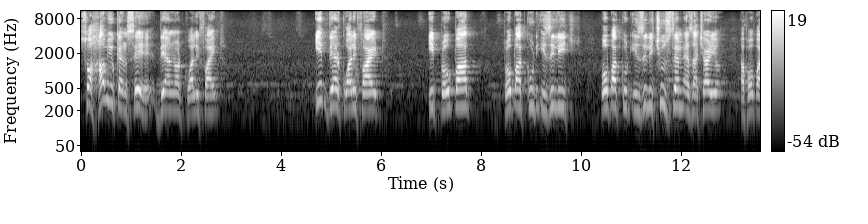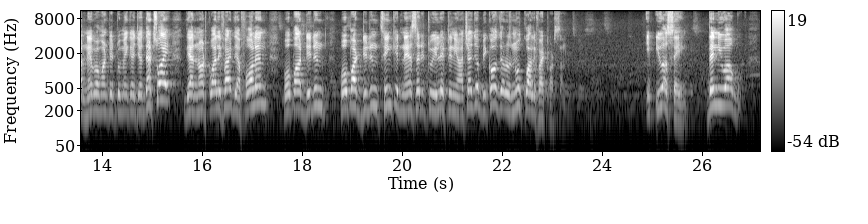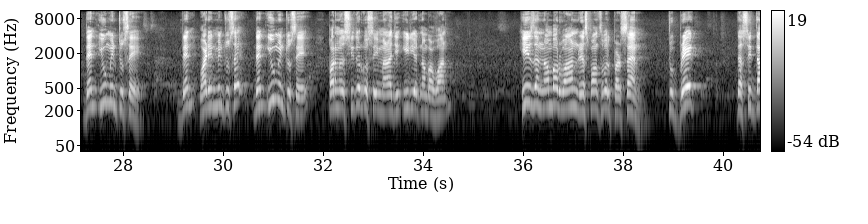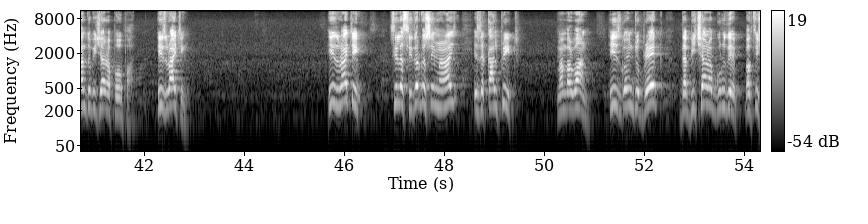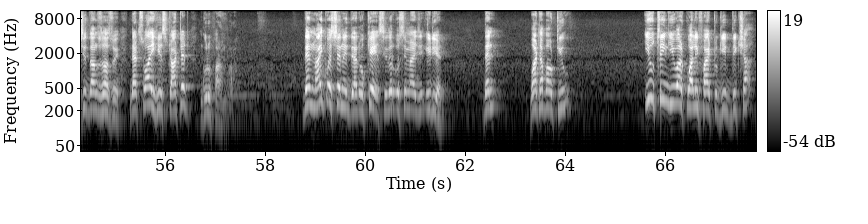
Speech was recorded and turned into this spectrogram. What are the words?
so how you can say they are not qualified? If they are qualified, if Prabhupada, Prabhupada could easily, Prabhupada could easily choose them as Acharya, a Prabhupada never wanted to make a judge. That's why they are not qualified, they are fallen. Prabhupada didn't, Prabhupada didn't think it necessary to elect any Acharya because there was no qualified person. If you are saying, then you are, then you mean to say, then what it mean to say? Then you mean to say, Paramahansa Sridhar Goswami Maharaj is idiot number one. He is the number one responsible person to break the Siddhanta Vichara Prabhupada. He is writing. He is writing. Srila Sridhar Goswami Maharaj is the culprit, number one. He is going to break the vichar of Gurudev, Bhakti Siddhanta Saraswati. That's why he started Guru Parampara. Then my question is that, okay, Sridhar Goswami is idiot. Then what about you? You think you are qualified to give Diksha?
